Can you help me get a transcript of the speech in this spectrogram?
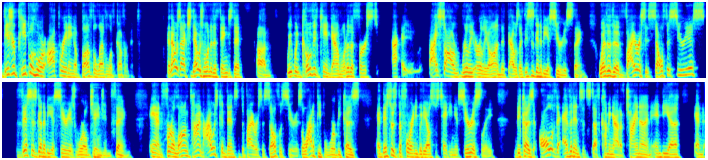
These are people who are operating above the level of government. And that was actually that was one of the things that um, we, when COVID came down, one of the first I, I saw really early on that I was like, this is going to be a serious thing. Whether the virus itself is serious, this is going to be a serious world changing mm-hmm. thing. And for a long time, I was convinced that the virus itself was serious. A lot of people were because, and this was before anybody else was taking it seriously, because all of the evidence and stuff coming out of China and India and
